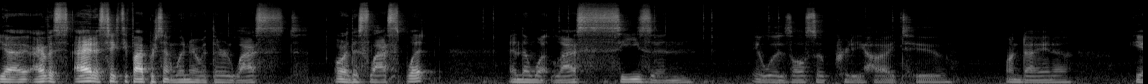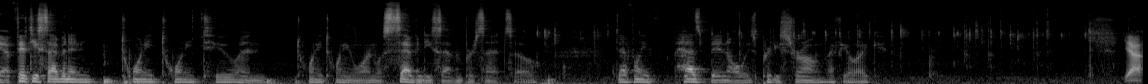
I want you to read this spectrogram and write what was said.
Yeah, I have a I had a sixty five percent winner with their last or this last split, and then what last season, it was also pretty high too, on Diana. Yeah, fifty seven in twenty twenty two and twenty twenty one was seventy seven percent. So definitely has been always pretty strong. I feel like. Yeah.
